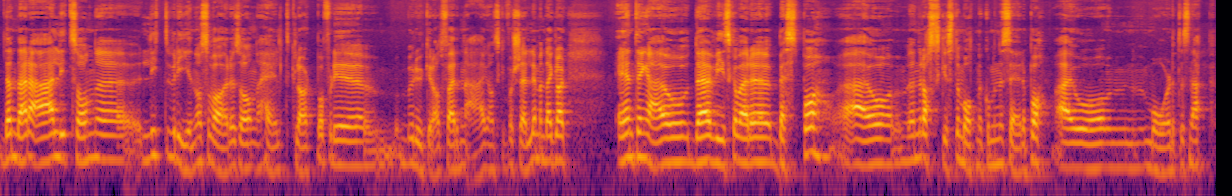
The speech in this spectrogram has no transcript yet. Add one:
den der er litt sånn eh, litt vrien å svare sånn helt klart på, fordi brukeratferden er ganske forskjellig. Men det er klart, én ting er jo Det vi skal være best på, er jo den raskeste måten å kommunisere på. er jo målet til Snap.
